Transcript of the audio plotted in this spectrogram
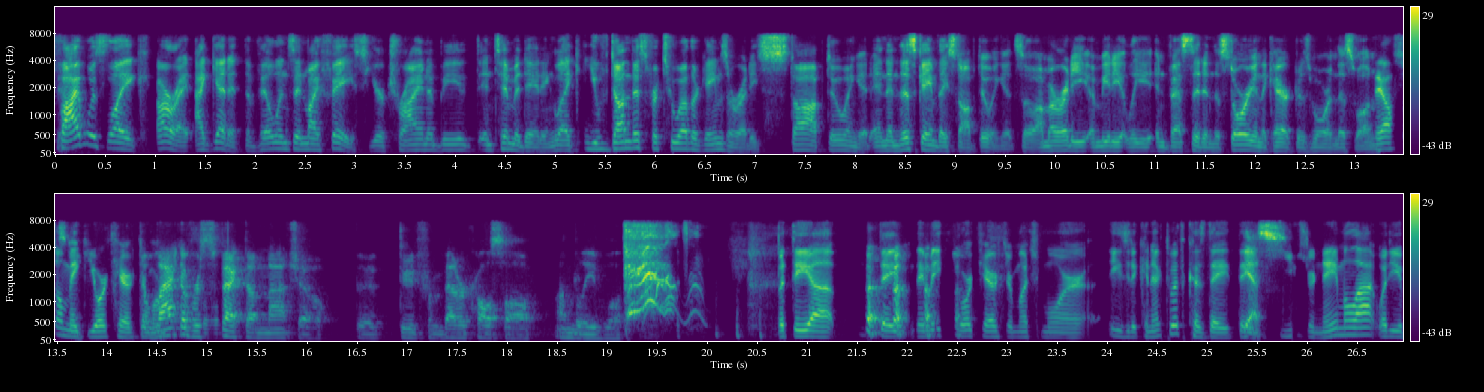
Yeah. five was like, all right, I get it. The villain's in my face. You're trying to be intimidating. Like you've done this for two other games already. Stop doing it. And in this game, they stopped doing it. So I'm already immediately invested in the story and the characters more in this one. They also So- make your character The more lack of respect on Nacho, the dude from Better Call Saul. Unbelievable. but the uh they they make your character much more easy to connect with because they they Yes. use your name a lot. Whether you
